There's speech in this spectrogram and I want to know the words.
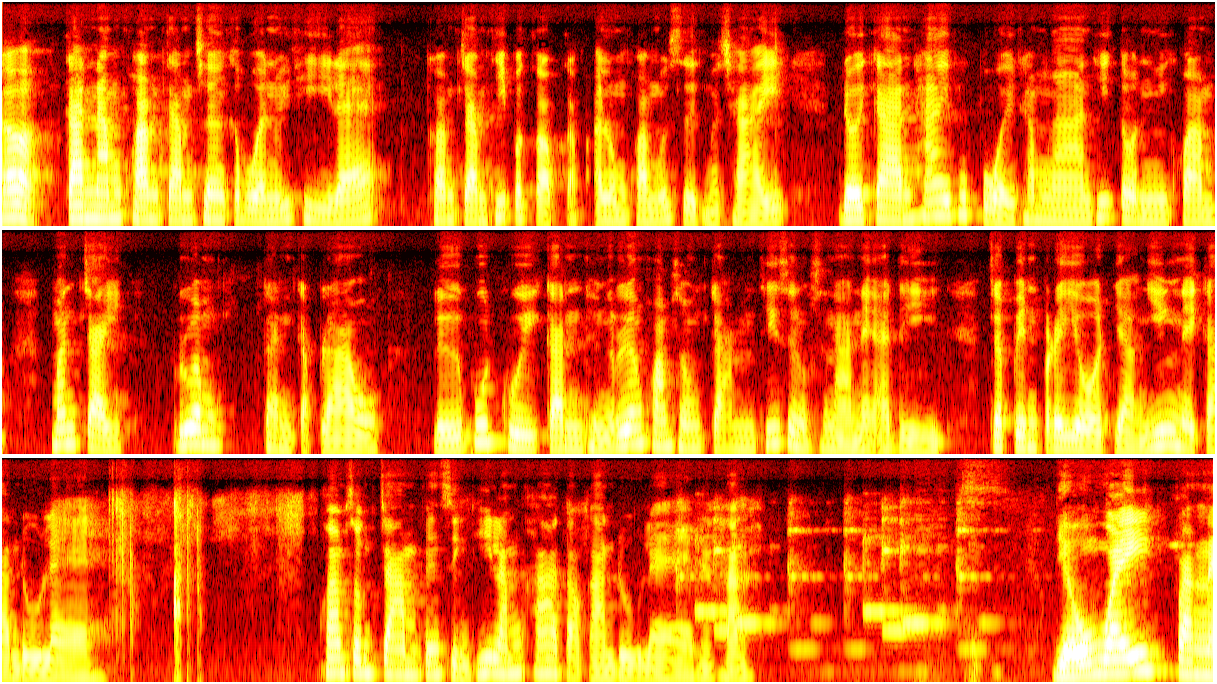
ก็การนำความจำเชิงกระบวนวิธีและความจำที่ประกอบกับอารมณ์ความรู้สึกมาใช้ โดยการให้ผู้ป่วยทำงานที่ตนมีความมั่นใจร่วมกันกับเรา หรือพูดคุยกันถึงเรื่องความทรงจำที่สนุกสนานในอดีต จะเป็นประโยชน์อย่างยิ่งในการดูแล ความทรงจำเป็นสิ่งที่ล้ำค่าต่อการดูแลนะคะ เดี๋ยวไว้ฟังใน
